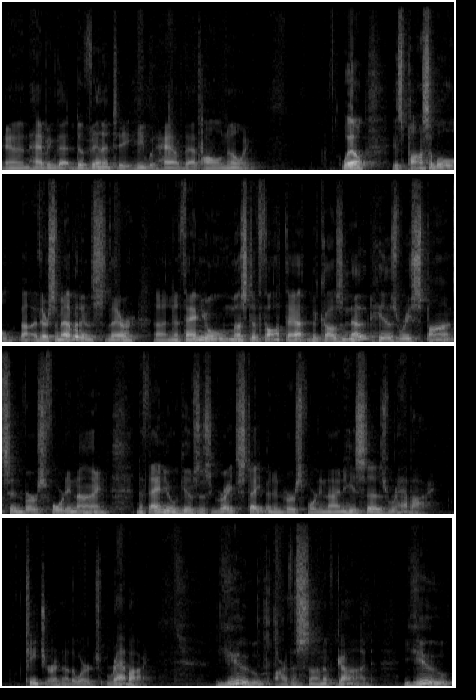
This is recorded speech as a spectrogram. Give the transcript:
And having that divinity, he would have that all knowing. Well, it's possible, uh, there's some evidence there. Uh, Nathaniel must have thought that because note his response in verse 49. Nathaniel gives a great statement in verse 49. He says, Rabbi, teacher, in other words, Rabbi, you are the Son of God. You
